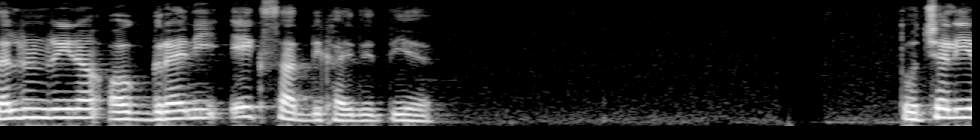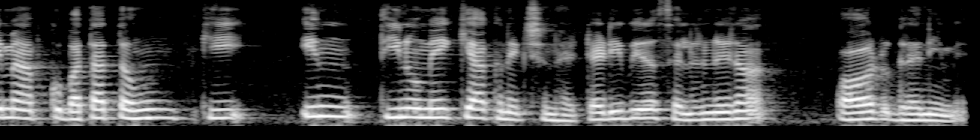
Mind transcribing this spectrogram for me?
सेलेंड्रीना और ग्रैनी एक साथ दिखाई देती है। तो चलिए मैं आपको बताता हूँ कि इन तीनों में क्या कनेक्शन है टेडी बियर और ग्रैनी में।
